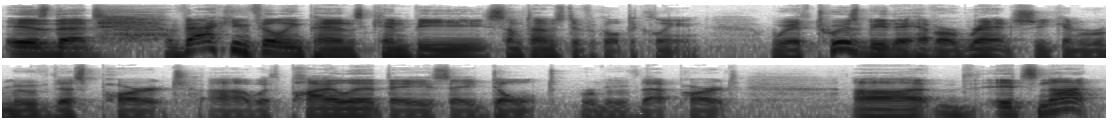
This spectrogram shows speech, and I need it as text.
is that vacuum filling pens can be sometimes difficult to clean. With TWSBI, they have a wrench so you can remove this part. Uh, with Pilot, they say don't remove that part. Uh, it's not,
